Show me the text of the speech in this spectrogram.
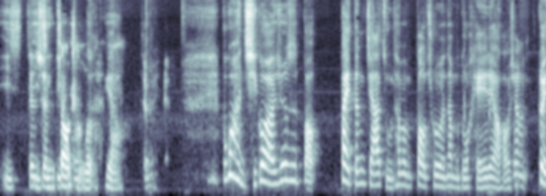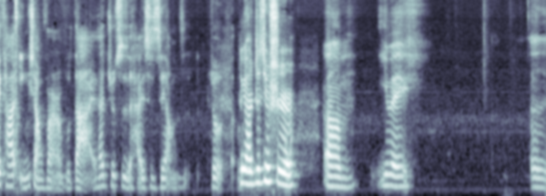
已已经造成了呀。对不过很奇怪，就是报拜登家族他们爆出了那么多黑料，好像对他影响反而不大。哎，他就是还是这样子，就对啊，这就是嗯，因为呃，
